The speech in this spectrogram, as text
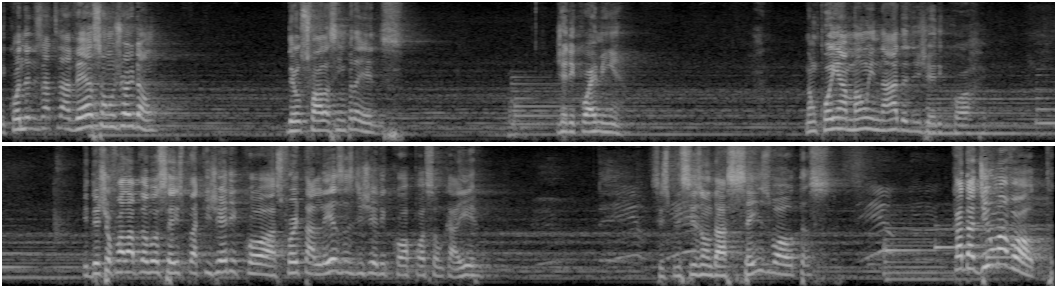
E quando eles atravessam o Jordão, Deus fala assim para eles: Jericó é minha. Não põe a mão em nada de Jericó. E deixa eu falar para vocês, para que Jericó, as fortalezas de Jericó possam cair, vocês precisam dar seis voltas. Cada dia uma volta.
